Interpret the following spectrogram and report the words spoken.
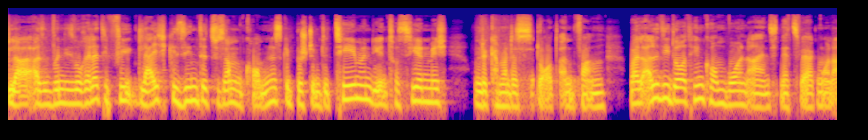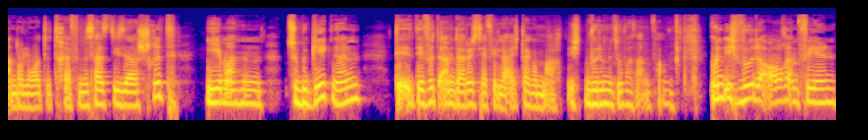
also wenn die so relativ viel Gleichgesinnte zusammenkommen. Es gibt bestimmte Themen, die interessieren mich und da kann man das dort anfangen. Weil alle, die dort hinkommen, wollen eins, Netzwerken und andere Leute treffen. Das heißt, dieser Schritt, jemanden zu begegnen, der, der wird einem dadurch sehr viel leichter gemacht. Ich würde mit sowas anfangen. Und ich würde auch empfehlen,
